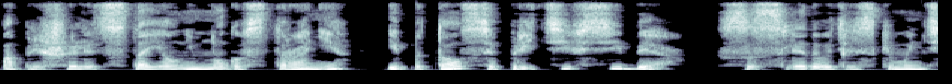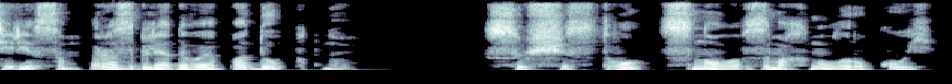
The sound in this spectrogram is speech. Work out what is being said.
а пришелец стоял немного в стороне и пытался прийти в себя, с исследовательским интересом разглядывая подопытную. Существо снова взмахнуло рукой,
